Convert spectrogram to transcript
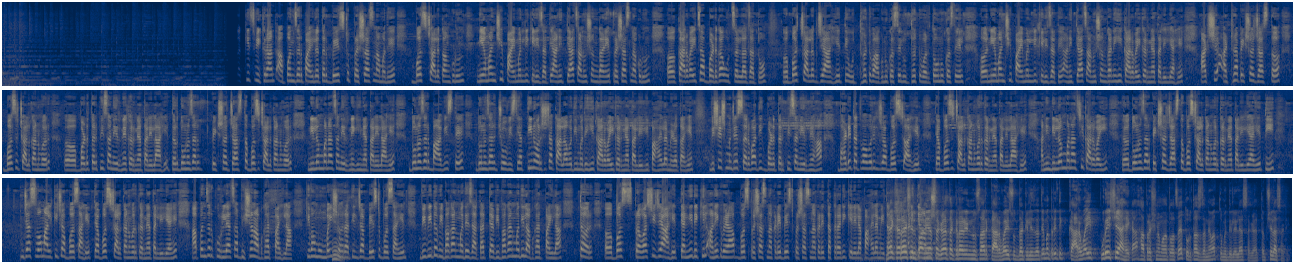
नक्कीच विक्रांत आपण जर पाहिलं तर बेस्ट प्रशासनामध्ये बस चालकांकडून नियमांची पायमल्ली केली जाते आणि त्याच अनुषंगाने प्रशासनाकडून कारवाईचा बडगा उचलला जातो. बस चालक जे आहेत ते उद्धट वागणूक असेल उद्धट वर्तवणूक असेल नियमांची पायमल्ली केली जाते आणि त्याच अनुषंगाने ही कारवाई करण्यात आलेली आहे. आठशे अठरापेक्षा जास्त बस चालकांवर बडतर्फीचा निर्णय करण्यात आलेला आहे. तर दोन हजारपेक्षा जास्त बस चालकांवर निलंबनाचा निर्णय घेण्यात आलेला आहे. दोन हजार बावीस ते दोन हजार चोवीस या तीन वर्षाच्या कालावधीमध्ये ही कारवाई करण्यात आलेली पाहायला मिळत आहे. विशेष म्हणजे सर्वाधिक बडतर्फीचा निर्णय हा भाडेतत्वावरील ज्या बस आहेत त्या बस चालकांवर करण्यात आलेला आहे. आणि निलंबनाची कारवाई दोन हजारपेक्षा जास्त बस चालकांवर करण्यात आलेली आहे. ती ज्या स्वमालकीच्या बस आहेत त्या बस चालकांवर करण्यात आलेली आहे. आपण जर कुर्ल्याचा भीषण अपघात पाहिला किंवा मुंबई शहरातील ज्या बेस्ट बस आहेत विविध विभागांमध्ये जातात त्या विभागांमधील अपघात पाहिला तर बस प्रवासी जे आहेत त्यांनी देखील अनेक वेळा बस प्रशासनाकडे बेस्ट प्रशासनाकडे तक्रारी केलेल्या पाहायला मिळतात. खरं शिल्पा या सगळ्या तक्रारींनुसार कारवाई सुद्धा केली जाते. मात्र ती कारवाई पुरेशी आहे का? हा प्रश्न महत्त्वाचा आहे. तुर्तास धन्यवाद. तुम्ही दिलेल्या सगळ्या तपशिलासाठी.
